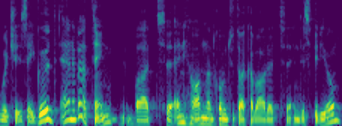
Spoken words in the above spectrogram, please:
which is a good and a bad thing. But uh, anyhow, I'm not going to talk about it in this video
